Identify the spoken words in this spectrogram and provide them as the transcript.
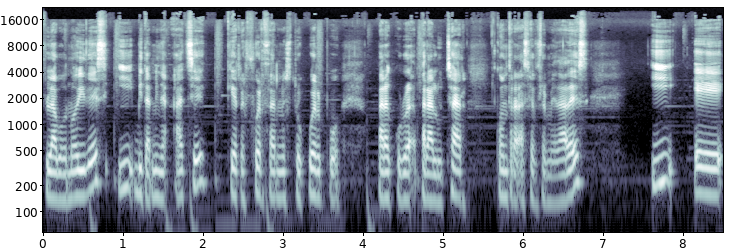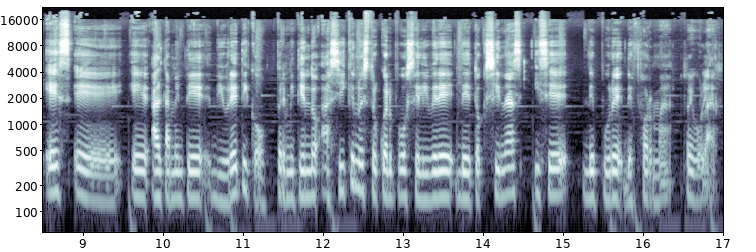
flavonoides y vitamina H que refuerzan nuestro cuerpo para, para luchar contra las enfermedades. Y eh, es eh, eh, altamente diurético, permitiendo así que nuestro cuerpo se libere de toxinas y se depure de forma regular.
